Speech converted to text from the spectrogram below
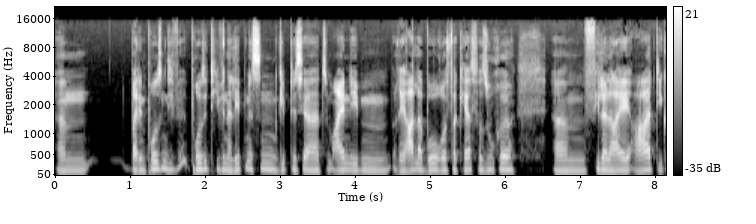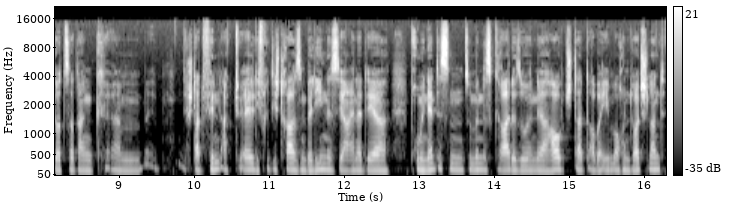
Ähm, bei den positiv, positiven Erlebnissen gibt es ja zum einen eben Reallabore, Verkehrsversuche ähm, vielerlei Art, die Gott sei Dank ähm, stattfinden. Aktuell die Friedrichstraße in Berlin ist ja einer der prominentesten, zumindest gerade so in der Hauptstadt, aber eben auch in Deutschland.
